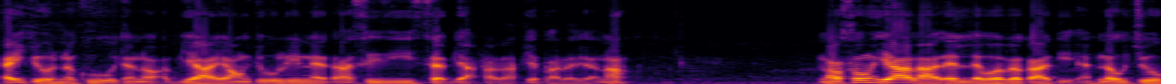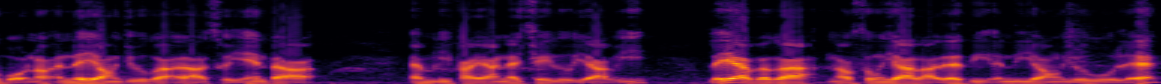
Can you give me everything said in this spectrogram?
အဲ့ကြိုးနှစ်ခုကိုကျွန်တော်အပြာရောင်ကြိုးလေးနဲ့ဒါ CD ဆက်ပြထားတာဖြစ်ပါတယ်ကျွန်တော် နောက်ဆုံးရလာတဲ့လက်ဝဲဘက်ကဒီအနှုတ်ကြိုးပေါ့နော်အနက်ရောင်ကြိုးကအဲ့ဒါဆိုရင်ဒါ amplifier နဲ့ချိန်လို့ရပြီလက်ရဘက်ကနောက်ဆုံးရလာတဲ့ဒီအနီရောင်ကြိုးကိုလည်း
